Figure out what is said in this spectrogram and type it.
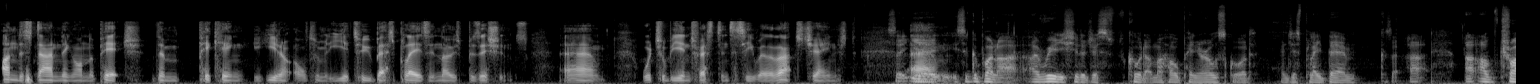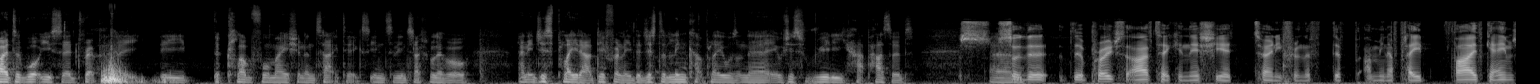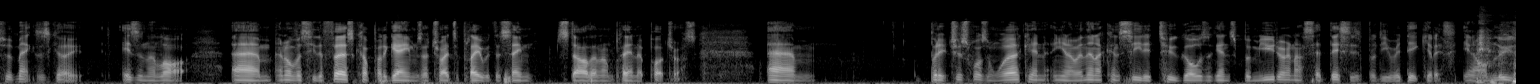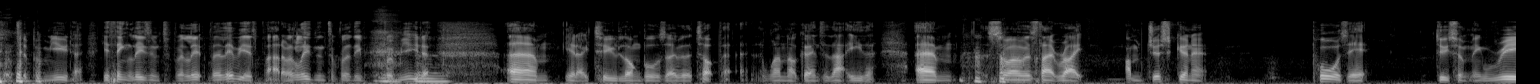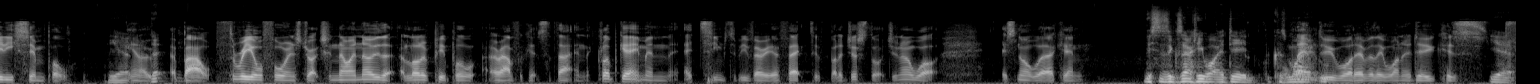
understanding on the pitch than picking, you know, ultimately your two best players in those positions, um, which will be interesting to see whether that's changed. So yeah, Um, it's a good point. I, I really should have just called up my whole Penarol squad and just played them because I, I, I've tried to what you said replicate the the club formation and tactics into the international level, and it just played out differently. The just the link up play wasn't there. It was just really haphazard. so Um, the the approach that I've taken this year, Tony, from the, the I mean, I've played five games with Mexico, isn't a lot, um, and obviously the first couple of games I tried to play with the same style that I'm playing at Potros, um, but it just wasn't working, you know. And then I conceded two goals against Bermuda, and I said, "This is bloody ridiculous." You know, I'm losing to Bermuda. You think losing to Bol- Bolivia's bad? I was losing to bloody Bermuda. Um, you know, two long balls over the top. uh, Well, not going to that either. Um, so I was like, right, I'm just gonna pause it, do something really simple. Yeah, You know, that- about three or four instruction. Now I know that a lot of people are advocates of that in the club game, and it seems to be very effective. But I just thought, you know what? It's not working. this is exactly what I did because Let my them do whatever they want to do, because yeah.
